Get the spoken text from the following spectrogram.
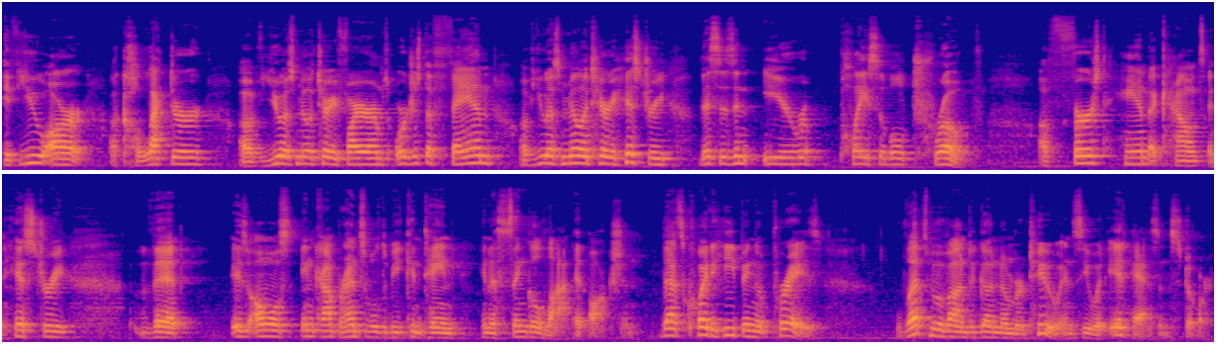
If you are a collector of U.S. military firearms or just a fan of U.S. military history, this is an irreplaceable trove of first-hand accounts and history that is almost incomprehensible to be contained in a single lot at auction. That's quite a heaping of praise. Let's move on to gun number two and see what it has in store.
